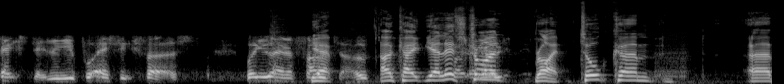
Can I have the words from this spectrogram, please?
text in and you put Essex first, when you had a photo, Yeah. Okay. Yeah. Let's try and right talk. Um, uh,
